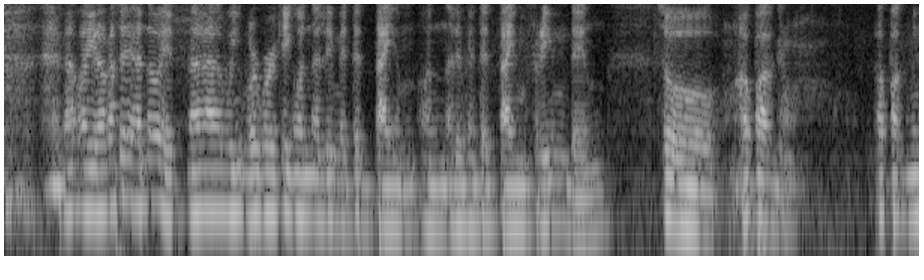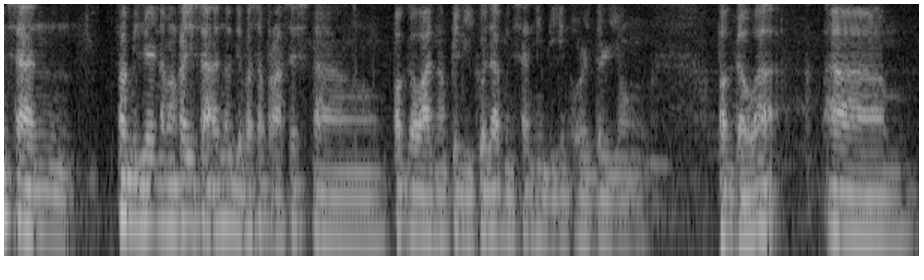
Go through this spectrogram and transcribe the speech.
napakahirap kasi ano eh, na, we were working on a limited time, on a limited time frame din. So, kapag, kapag minsan, familiar naman kayo sa ano, 'di ba sa process ng paggawa ng pelikula, minsan hindi in order yung paggawa. Um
